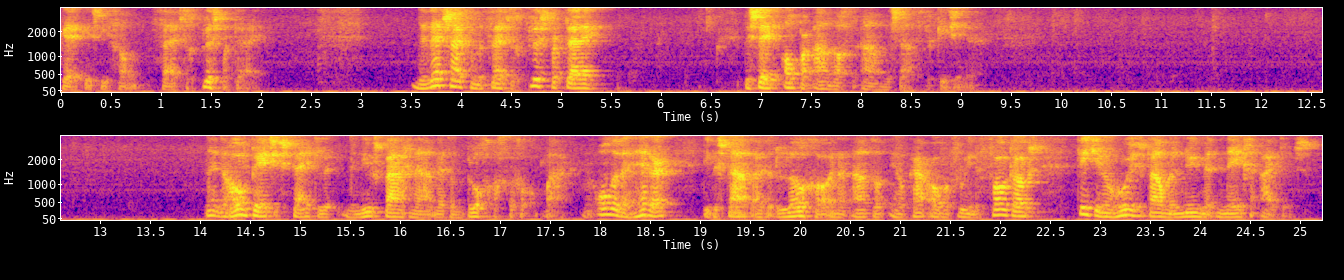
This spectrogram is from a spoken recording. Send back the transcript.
bekeken, is die van 50 Plus Partij. De website van de 50 Plus Partij besteedt amper aandacht aan de statenverkiezingen. De homepage is feitelijk de nieuwspagina met een blogachtige opmaak. Onder de header, die bestaat uit het logo en een aantal in elkaar overvloeiende foto's, vind je een horizontaal menu met 9 items.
